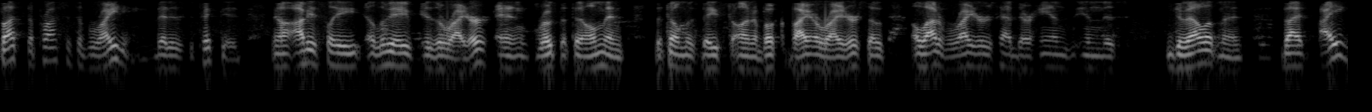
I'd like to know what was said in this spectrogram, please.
but the process of writing that is depicted. Now, obviously, Olivier is a writer and wrote the film, and the film was based on a book by a writer. So a lot of writers had their hands in this development. But I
